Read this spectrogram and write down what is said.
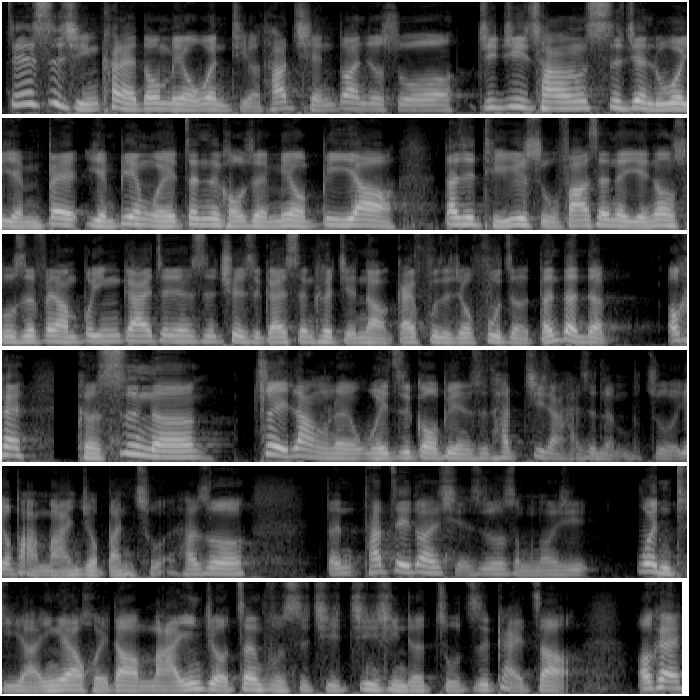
这些事情看来都没有问题了。他前段就说经济舱事件如果演变演变为政治口水，没有必要。但是体育署发生的严重疏失非常不应该，这件事确实该深刻检讨，该负责就负责等等的。OK，可是呢，最让人为之诟病的是，他竟然还是忍不住，又把马英九搬出来。他说，等他这段写是说什么东西？问题啊，应该要回到马英九政府时期进行的组织改造。OK，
